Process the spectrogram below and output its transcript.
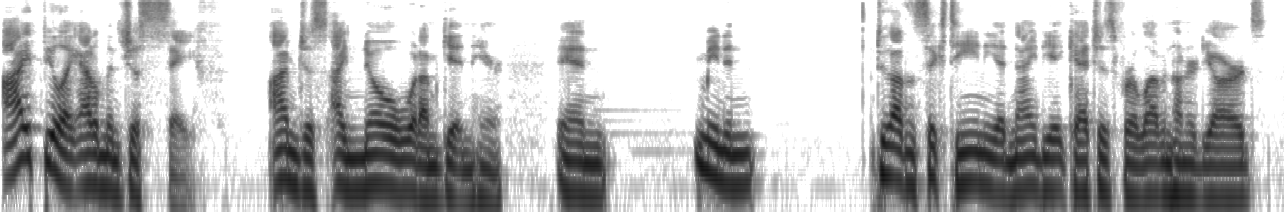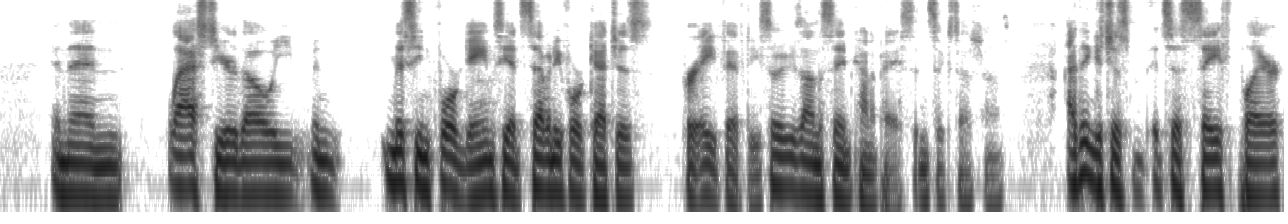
I feel like Edelman's just safe. I'm just, I know what I'm getting here. And I mean, in 2016, he had 98 catches for 1,100 yards. And then last year, though, he been missing four games. He had 74 catches for 850. So he was on the same kind of pace and six touchdowns. I think it's just it's a safe player.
